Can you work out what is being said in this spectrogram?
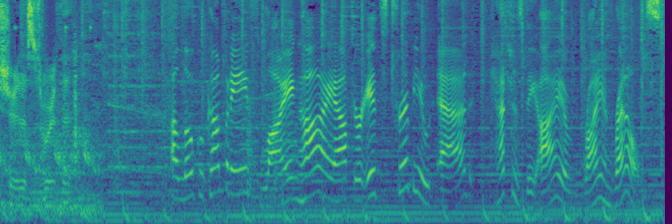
Sure, this is worth it. A local company flying high after its tribute ad catches the eye of Ryan Reynolds.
